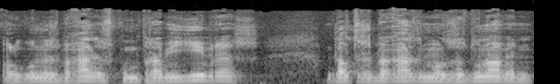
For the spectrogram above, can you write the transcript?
algunes vegades comprava llibres, d'altres vegades me'ls adonaven,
